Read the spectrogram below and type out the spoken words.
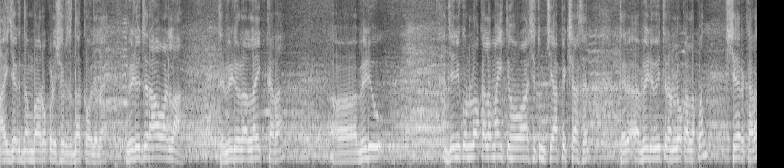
आई जगदंबा रोकडेश्वरीचा दाखवलेला आहे. व्हिडिओ जर आवडला तर व्हिडिओला लाईक करा. व्हिडिओ जेणेकरून लोकांना माहिती व्हावं अशी तुमची अपेक्षा असेल तर व्हिडिओ इतर लोकांना पण शेअर करा.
